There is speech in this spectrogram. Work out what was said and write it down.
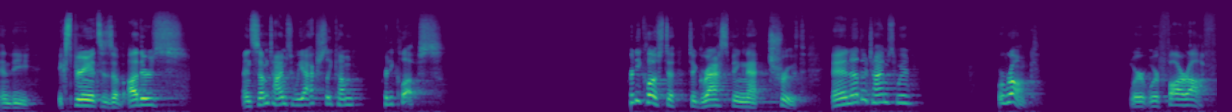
and the experiences of others. And sometimes we actually come pretty close. Pretty close to, to grasping that truth. And other times we're, we're wrong. We're, we're far off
